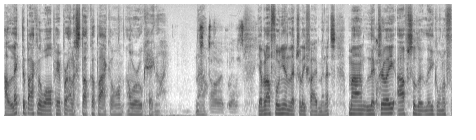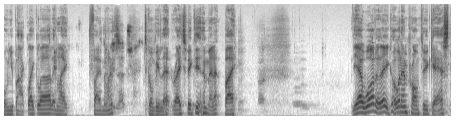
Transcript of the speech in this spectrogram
I licked the back of the wallpaper, and I stuck it back on, and we're okay now. Now. All right, brother. Yeah, but I'll phone you in literally five minutes, man. Literally, okay. absolutely going to phone you back, like lad, in like five minutes. It's going to be lit. Right, speak to you in a minute. Bye. Yeah, what? There you go, an impromptu guest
